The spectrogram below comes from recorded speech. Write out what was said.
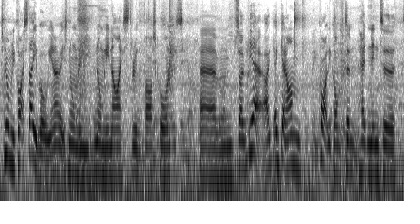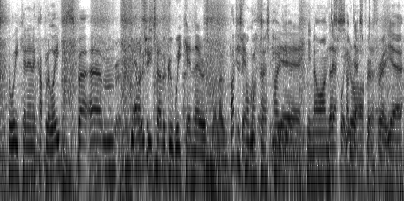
it's normally quite stable. You know, it's normally normally nice through the fast corners. Um, so yeah, I, again, I'm quietly confident heading into the weekend in a couple of weeks. But um, yeah, we're you to have a good weekend there as well. I just Again, want my first podium. Yeah. You know, I'm, That's des- what I'm you're desperate after. for it. Yeah.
